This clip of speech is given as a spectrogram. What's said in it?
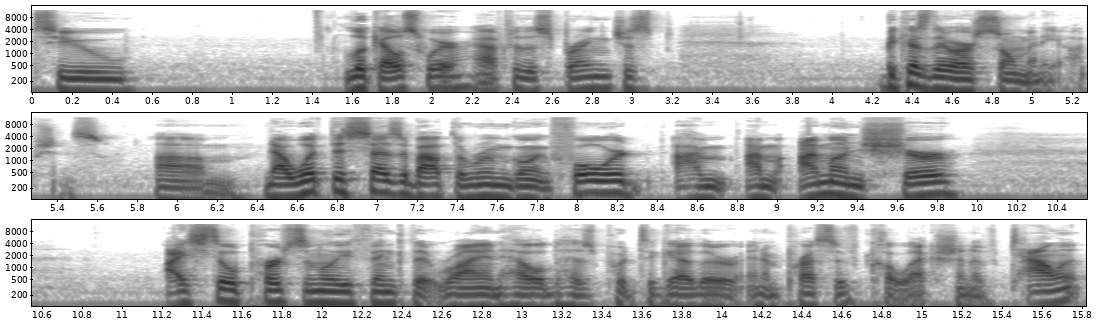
to look elsewhere after the spring, just because there are so many options. Um, now, what this says about the room going forward, I'm I'm I'm unsure. I still personally think that Ryan Held has put together an impressive collection of talent,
